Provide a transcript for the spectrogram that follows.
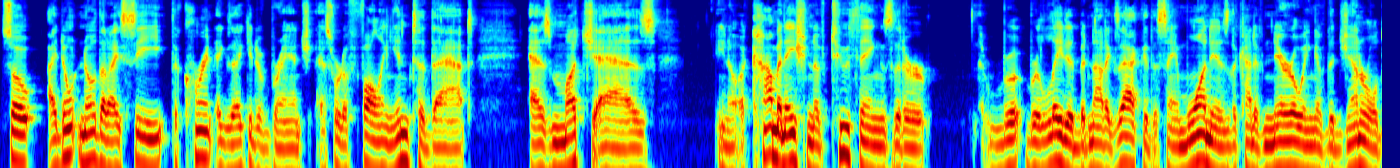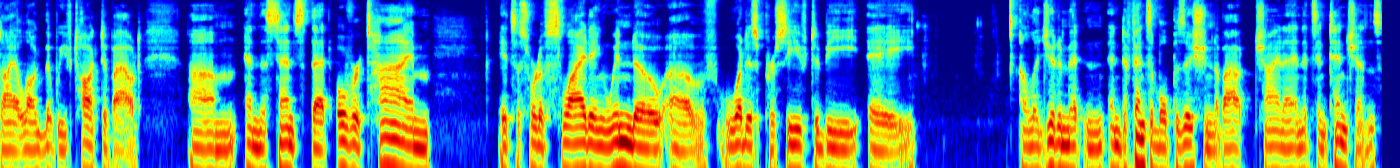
So I don't know that I see the current executive branch as sort of falling into that as much as you know a combination of two things that are r- related but not exactly the same. One is the kind of narrowing of the general dialogue that we've talked about, um, and the sense that over time it's a sort of sliding window of what is perceived to be a a legitimate and, and defensible position about China and its intentions.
